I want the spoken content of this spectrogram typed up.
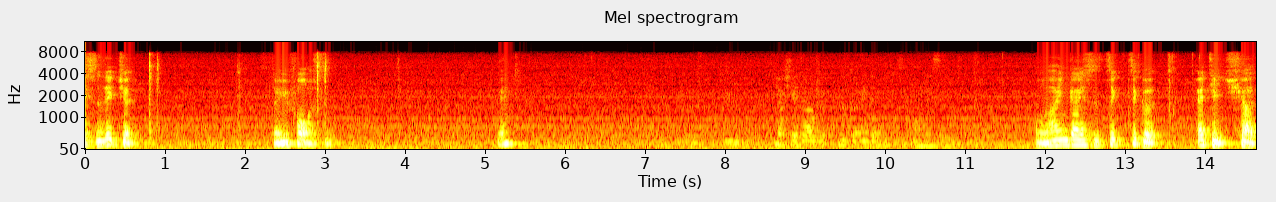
sistration 等于 force 哎要写到那个那个那个哦，它应该是这这个 attitude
